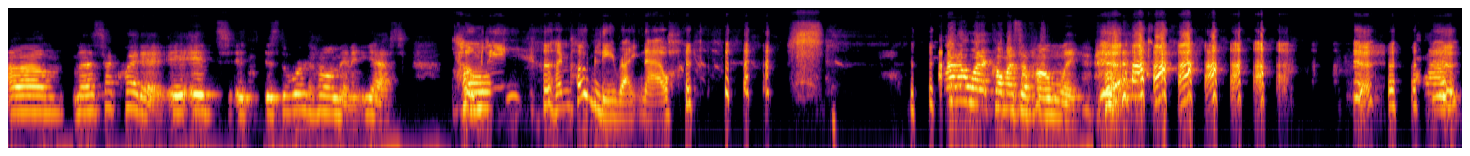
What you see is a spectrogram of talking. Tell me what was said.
um, no, that's not quite it. it it's it is the word home in it. Yes. Homely. I'm homely right now. I don't want to call myself homely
